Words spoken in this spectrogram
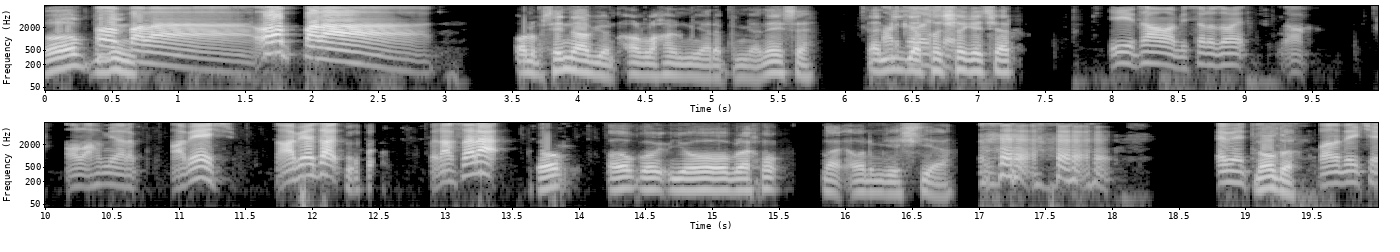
Hop bizim. Hoppala. Hoppala. Oğlum sen ne yapıyorsun? Allah'ım yarabbim ya neyse. Ben bir Arkadaşlar. yatışa geçer. İyi tamam abi sen o zaman. Ah, Allah'ım yarabbim. Abiş. Ne yapıyorsun sen? Bıraksana. Hop hop hop, yo bırakmam. Lan oğlum geçti ya. evet. Ne oldu? Bana de ki.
